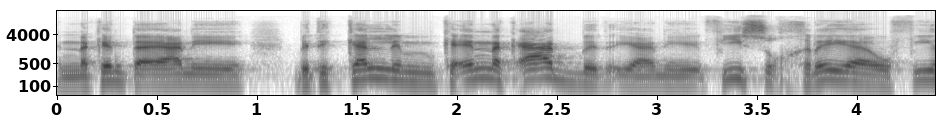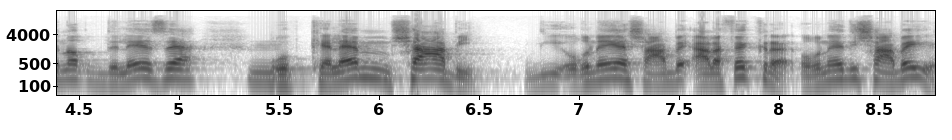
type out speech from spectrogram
إنك أنت يعني بتتكلم كأنك قاعد. يعني في سخرية وفي نقد لاذع. وبكلام شعبي دي أغنية شعبية على فكرة الأغنية دي شعبية.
